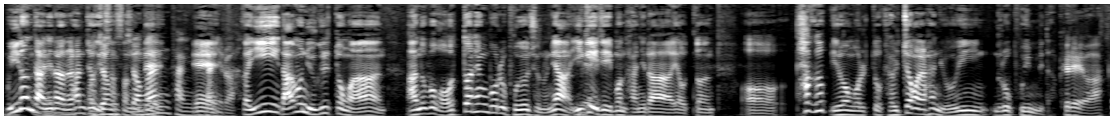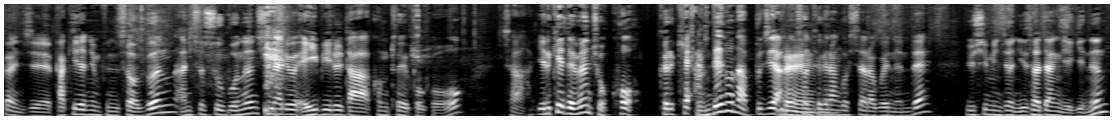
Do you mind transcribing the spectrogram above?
뭐 이런 단일화를 한 적이 있었었는데 단, 예. 그러니까 이 남은 6일 동안 안 후보가 어떤 행보를 보여주느냐 이게 네. 이제 이번 단일화의 어떤 어 파급 이런 걸 또 결정할 한 요인으로 보입니다. 그래요. 아까 이제 박 기자님 분석은 안철수 후보는 시나리오 A, B를 다 검토해 보고 자, 이렇게 되면 좋고 그렇게 안 돼도 나쁘지 않은 네. 선택을 한 것이다라고 했는데 유시민 전 이사장 얘기는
